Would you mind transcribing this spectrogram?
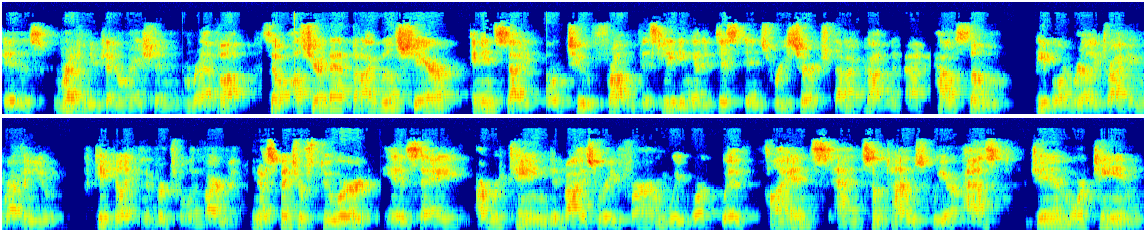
is revenue generation, rev up. So I'll share that, but I will share an insight or two from this leading at a distance research that I've gotten about how some people are really driving revenue particularly in a virtual environment. You know, Spencer Stuart is a, a retained advisory firm. We work with clients and sometimes we are asked Jim or team,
